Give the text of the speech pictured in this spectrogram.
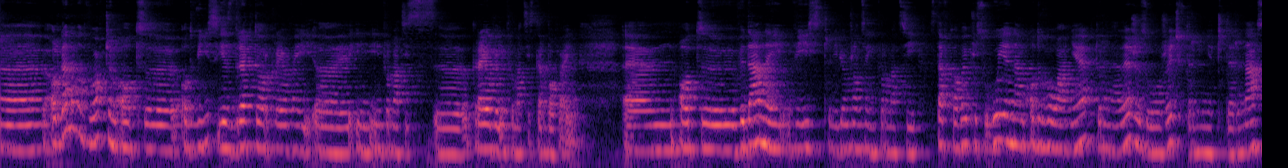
E, Organem odwoławczym od, od WIS jest dyrektor Krajowej Informacji, Krajowej Informacji Skarbowej. Od wydanej WIS, czyli wiążącej informacji stawkowej, przysługuje nam odwołanie, które należy złożyć w terminie 14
